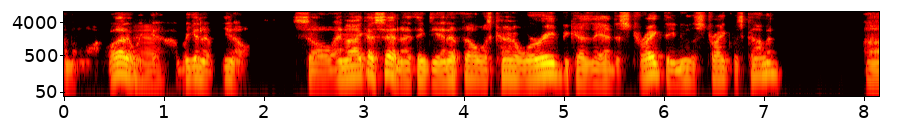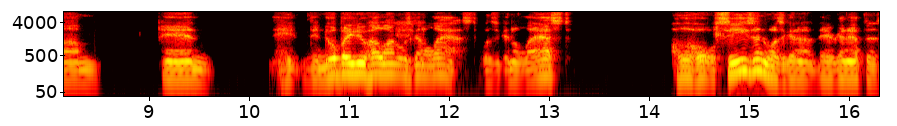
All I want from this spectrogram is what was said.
along. What are we gonna, are we gonna, you know, so, and like I said, and I think the NFL was kind of worried because they had the strike. They knew the strike was coming. Um, and nobody knew how long it was going to last. Was it going to last the whole season? Was it going to, they're going to have to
